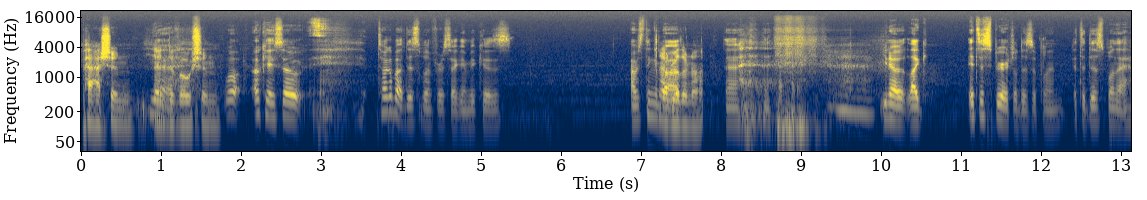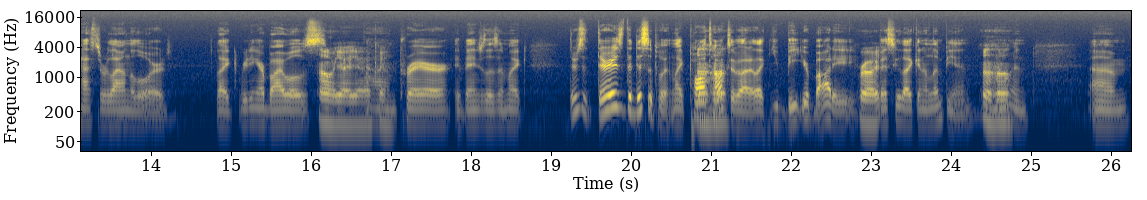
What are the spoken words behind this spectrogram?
passion Yeah. and devotion. Well, okay, so talk about discipline for a second because I was thinking about. I'd rather not. you know, like it's a spiritual discipline. It's a discipline that has to rely on the Lord, like reading our Bibles, Oh yeah, yeah, okay. um, prayer, evangelism. Like there's a, there is the discipline. Like Paul Uh-huh. talks about it. Like you beat your body, Right. basically like an Olympian. Uh-huh. know? And um,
